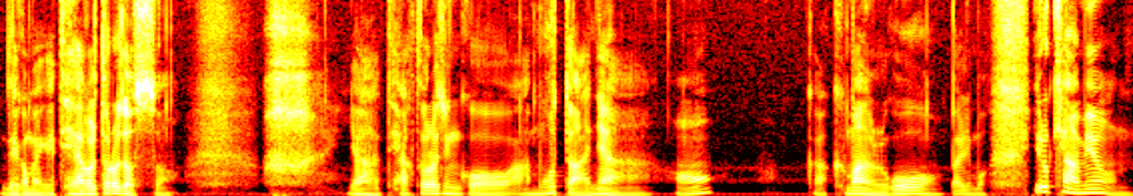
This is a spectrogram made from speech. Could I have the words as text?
내가 만약에 대학을 떨어졌어. 하, 야 대학 떨어진 거 아무것도 아니야 어? 그러니까 그만 울고 빨리 뭐. 이렇게 하면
